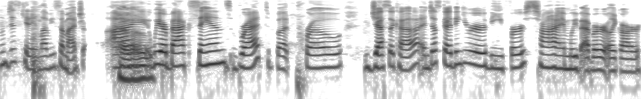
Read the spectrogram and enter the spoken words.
I'm just kidding. Love you so much. I Hello. we are back sans Brett, but pro Jessica. And Jessica, I think you were the first time we've ever like our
